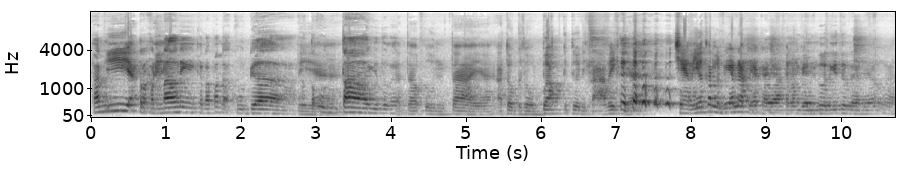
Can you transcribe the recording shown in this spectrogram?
Kan Iya. terkenal nih, kenapa nggak kuda atau Iya. unta gitu kan? atau unta ya atau gerobak gitu ditarik ya chariot kan lebih enak ya kayak film Ben Hur gitu kan ya Wah.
